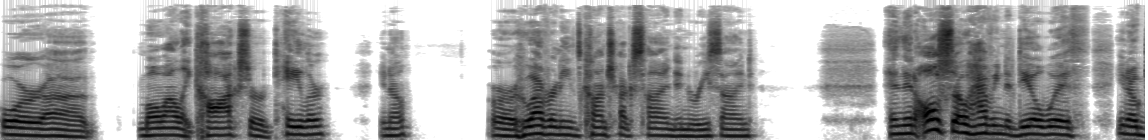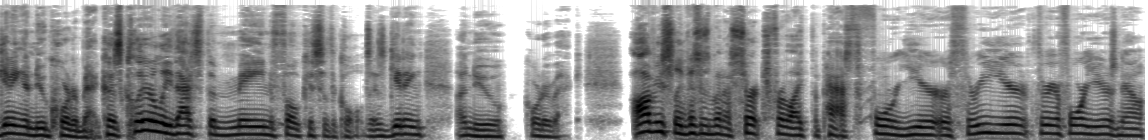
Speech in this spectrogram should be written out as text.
or uh Mo Alie-Cox or Taylor, you know, or whoever needs contracts signed and re-signed. And then also having to deal with, you know, getting a new quarterback because clearly that's the main focus of the Colts is getting a new quarterback obviously this has been a search for like the past four year or three year three or four years now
